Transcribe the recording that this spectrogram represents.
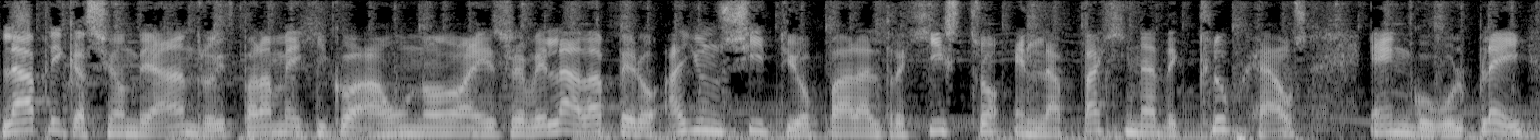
La aplicación de Android para México aún no es revelada, pero hay un sitio para el registro en la página de Clubhouse en Google Play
